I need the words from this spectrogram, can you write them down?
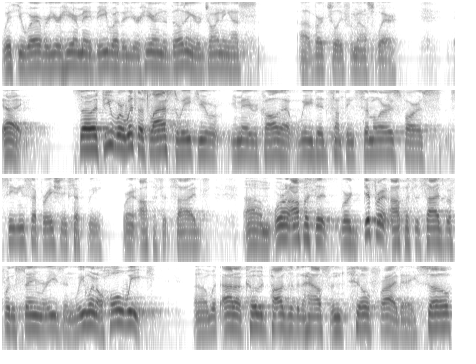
with you wherever you're here may be, whether you're here in the building or joining us uh, virtually from elsewhere. Uh, so, if you were with us last week, you, you may recall that we did something similar as far as seating separation, except we were on opposite sides. Um, we're on opposite, we're different opposite sides, but for the same reason. We went a whole week uh, without a COVID positive in the house until Friday. So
